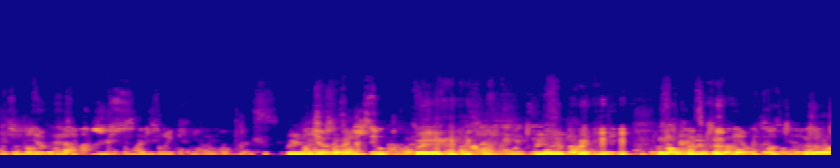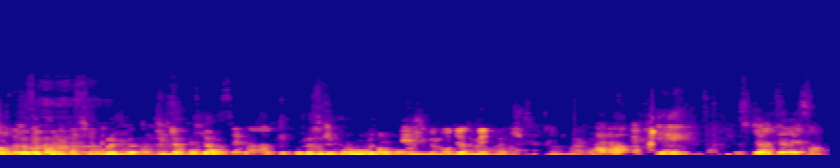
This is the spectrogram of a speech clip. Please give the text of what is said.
ils ont mis un petit plus, ils ont écrit leur adresse. Oui, mais validé. Ouais. Oui. Ok, c'est C'est. C'est une carte mondiale. Hein. Donc là, c'est des points où on veut dans le monde. Oui, mais mondial, mais Alors, et ce qui est intéressant, c'est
